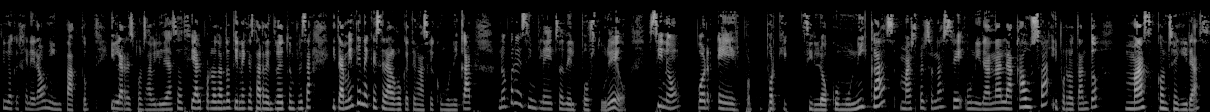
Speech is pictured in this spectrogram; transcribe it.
sino que genera un impacto. Y la responsabilidad social, por lo tanto, tiene que estar dentro de tu empresa y también tiene que ser algo que tengas que comunicar, no por el simple hecho del postureo, sino por, eh, porque si lo comunicas, más personas se unirán a la causa y, por lo tanto, más conseguirás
